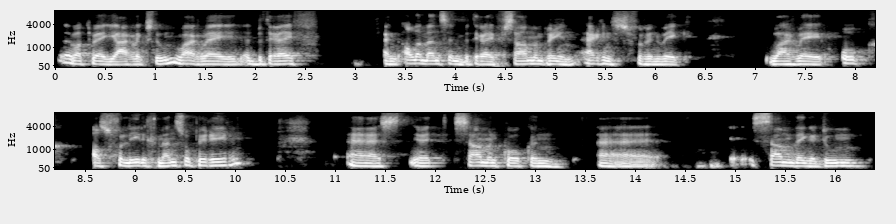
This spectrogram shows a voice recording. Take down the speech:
wat wij jaarlijks doen, waar wij het bedrijf en alle mensen in het bedrijf samenbrengen ergens voor een week, waar wij ook als volledig mens opereren. Uh, samen koken, samen dingen doen,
